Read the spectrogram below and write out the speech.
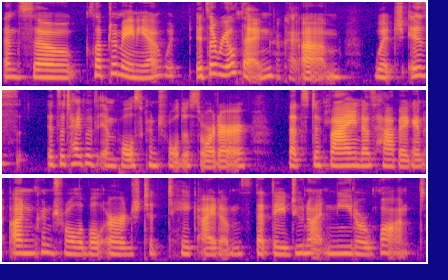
and so, kleptomania, which, it's a real thing, okay. um, which is it's a type of impulse control disorder that's defined as having an uncontrollable urge to take items that they do not need or want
